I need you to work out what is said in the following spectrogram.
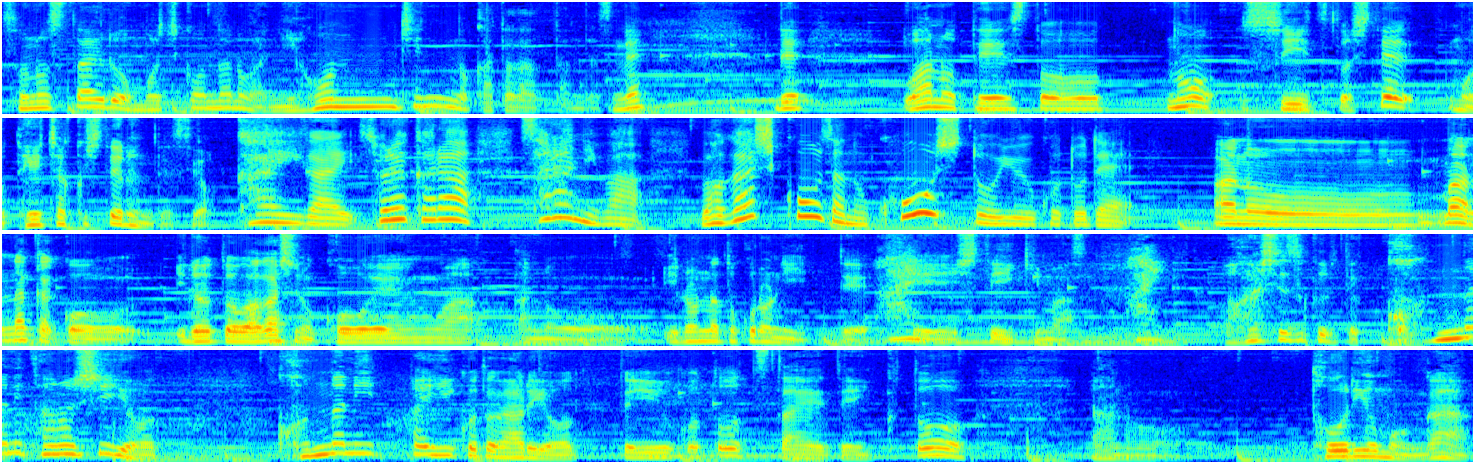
そのスタイルを持ち込んだのが日本人の方だったんですね。で和のテイストのスイーツとしてもう定着してるんですよ。海外それからさらには和菓子講座の講師ということであのーまあなんかこういろいろと和菓子の講演はあのーいろんなところに行って、はい。えーしていきます。はい。和菓子作りってこんなに楽しいよ。こんなにいっぱいいいことがあるよっていうことを伝えていくとあの登竜門が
